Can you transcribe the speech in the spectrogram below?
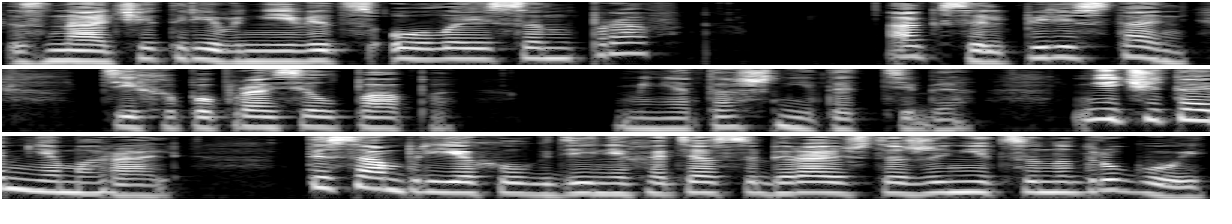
Значит, ревнивец Олэйсон прав? Аксель, перестань, тихо попросил папа. Меня тошнит от тебя. Не читай мне мораль. Ты сам приехал к Дине, хотя собираешься жениться на другой.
